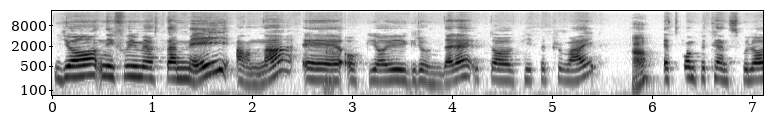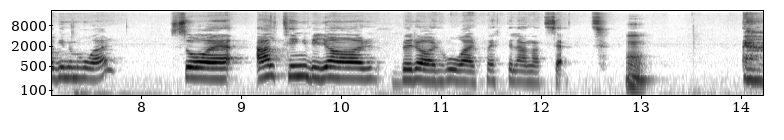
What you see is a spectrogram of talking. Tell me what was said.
Ja, ni får ju möta mig, Anna, eh, ja. och jag är ju grundare utav People Provide, ja. ett kompetensbolag inom HR. Så eh, allting vi gör berör HR på ett eller annat sätt. Mm.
